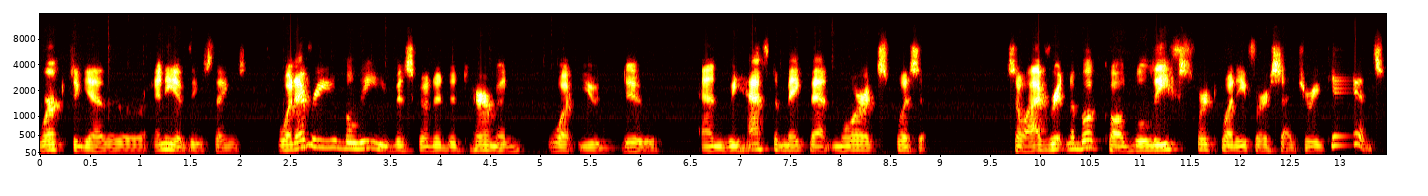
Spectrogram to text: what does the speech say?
work together or any of these things. Whatever you believe is going to determine what you do. And we have to make that more explicit. So I've written a book called Beliefs for 21st Century Kids.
